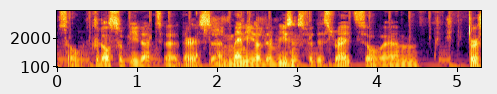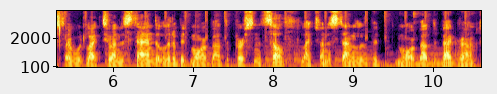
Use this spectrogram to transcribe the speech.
So it could also be that uh, there's uh, many other reasons for this, right? So um, first, I would like to understand a little bit more about the person itself. Like to understand a little bit more about the background.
